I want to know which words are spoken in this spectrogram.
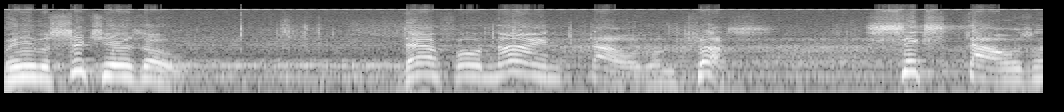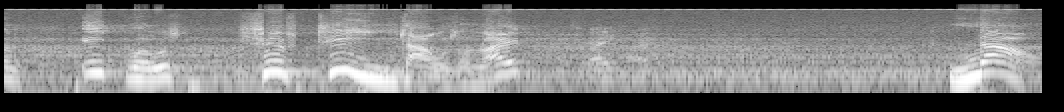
when he was six years old. Therefore, 9,000 plus 6,000 equals 15,000, right? That's right. Right. Now,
